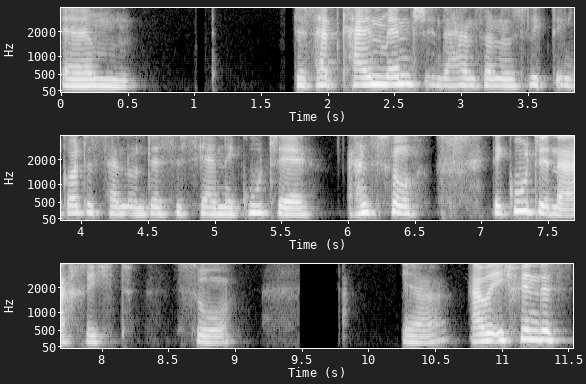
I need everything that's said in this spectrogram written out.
ähm, das hat kein Mensch in der Hand, sondern es liegt in Gottes Hand und das ist ja eine gute, also eine gute Nachricht. So. Ja, aber ich finde es,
